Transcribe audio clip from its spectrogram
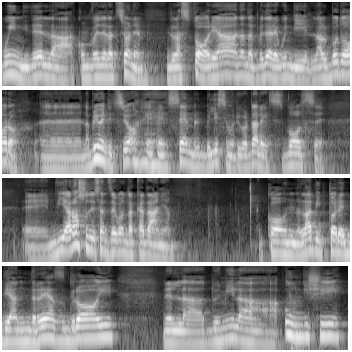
quindi della Confederazione della Storia, andando a vedere quindi l'Albo d'Oro. Eh, la prima edizione è sempre bellissimo ricordare che si svolse eh, in via Rosso di San Secondo a Catania con la vittoria di Andreas Groi nel 2011.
